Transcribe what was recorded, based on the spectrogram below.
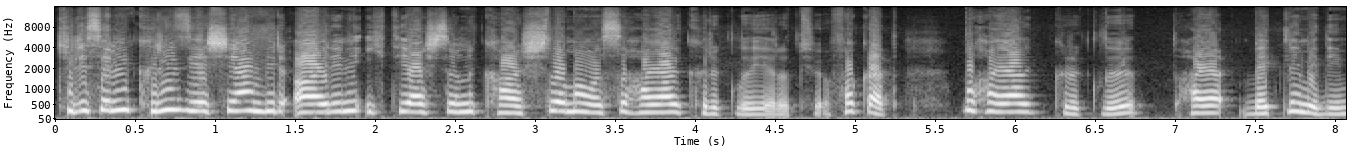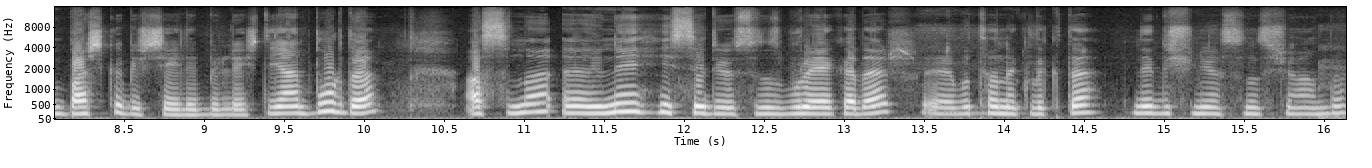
Kilisenin kriz yaşayan bir ailenin ihtiyaçlarını karşılamaması hayal kırıklığı yaratıyor. Fakat bu hayal kırıklığı beklemediğim başka bir şeyle birleşti. Yani burada aslında e, ne hissediyorsunuz buraya kadar e, bu tanıklıkta? Ne düşünüyorsunuz şu anda?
